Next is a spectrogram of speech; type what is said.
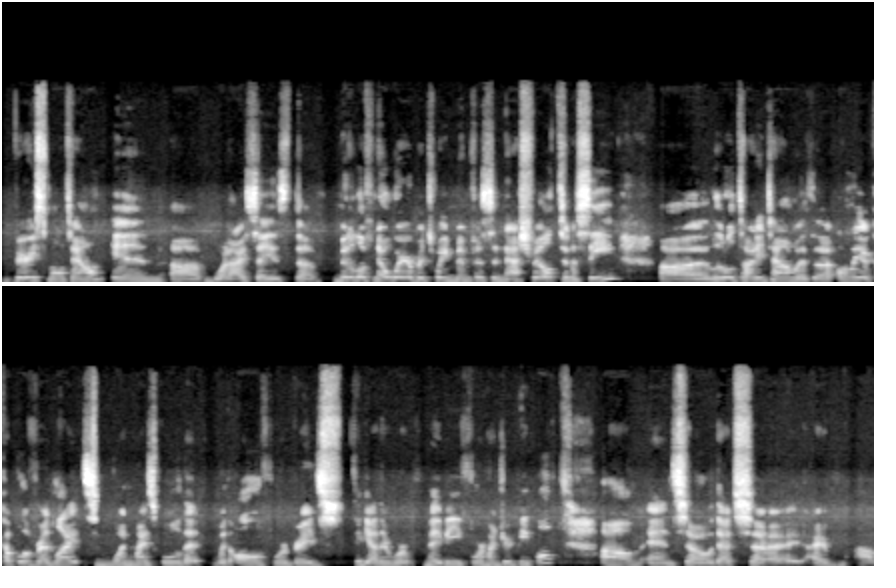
very small town in uh, what I say is the middle of nowhere between Memphis and Nashville, Tennessee. Uh, a little tiny town with uh, only a couple of red lights and one high school that, with all four grades together, were maybe 400 people. Um, and so that's, uh, I, uh,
